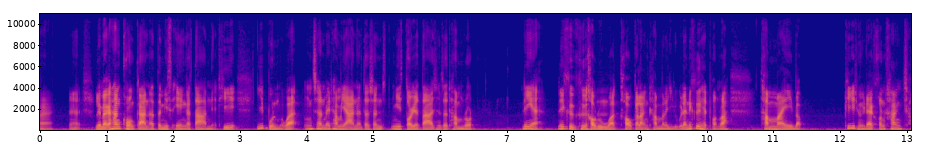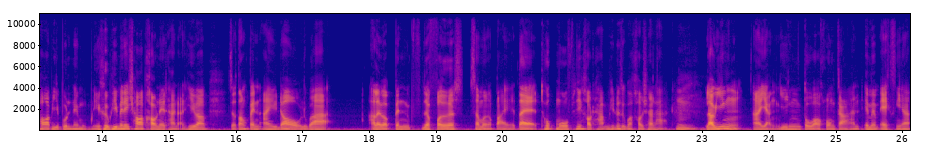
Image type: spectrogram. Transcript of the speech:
มากนะฮะหรือแม้กระทั่งโครงการอัตมิสเองก็ตามเนี่ยที่ญี่ปุ่นบอกว่าอืมฉันไม่ทำยานนะแต่ฉันมีโตโยต้าฉันจะทำรถนี่ไงนี่คือคือเขารู้ว่าเขากำลังทำอะไรอยู่ และนี่คือเหตุผลว่า ทำไมแบบพี่ถึงได้ค่อนข้างชอบญี่ปุ่นในมุมนี้ คือพี่ไม่ได้ชอบเขาในฐานะที่ว่าจะต้องเป็นไอดอลหรือว่าอะไรแบบเป็น the first เสมอไป แต่ทุก move ที่เขาทำพี่รู้สึกว่าเขาฉลาดอืมแล้วยิ่งอะอย่างยิ่งตัวโครงการ MMX เนี้ย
